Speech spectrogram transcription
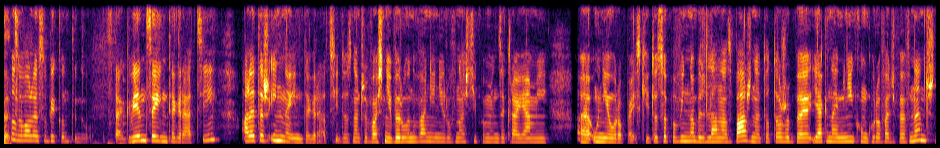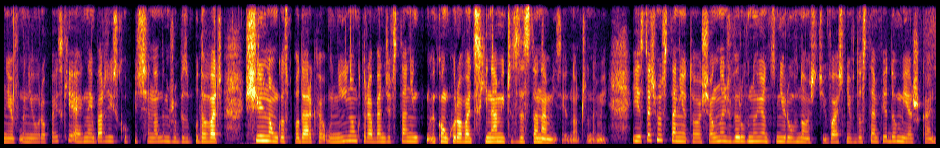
ja pozwolę sobie kontynuować. Tak, więcej integracji, ale też innej integracji, to znaczy właśnie wyrównywanie nierówności pomiędzy krajami e, Unii Europejskiej. To, co powinno być dla nas ważne, to to, żeby jak najmniej konkurować wewnętrznie w Unii Europejskiej, a jak najbardziej skupić się na tym, żeby zbudować silną gospodarkę unijną, która będzie w stanie konkurować z Chinami czy ze Stanami Zjednoczonymi. I jesteśmy w stanie to osiągnąć, wyrównując nierówności właśnie w dostępie do mieszkań,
